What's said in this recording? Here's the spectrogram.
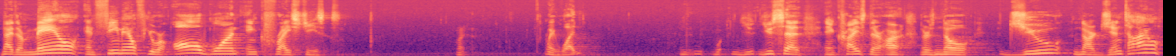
neither male and female, for you are all one in Christ Jesus. Wait, what? You, you said in Christ there are there's no Jew nor Gentile,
